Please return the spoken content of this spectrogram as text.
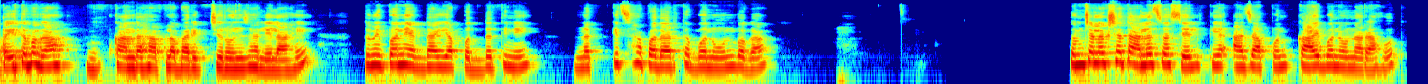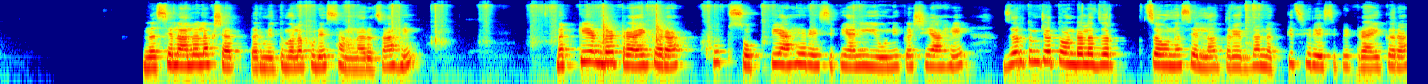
आता इथं बघा कांदा हा आपला बारीक चिरून झालेला आहे. तुम्ही पण एकदा या पद्धतीने नक्कीच हा पदार्थ बनवून बघा. तुमच्या लक्षात आलंच असेल की आज आपण काय बनवणार आहोत? नसेल आलं लक्षात तर मी तुम्हाला पुढे सांगणारच आहे. नक्की एकदा ट्राय करा. खूप सोपी आहे रेसिपी आणि युनिक अशी आहे. जर तुमच्या तोंडाला जर चव नसेल ना तर एकदा नक्कीच ही रेसिपी ट्राय करा.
